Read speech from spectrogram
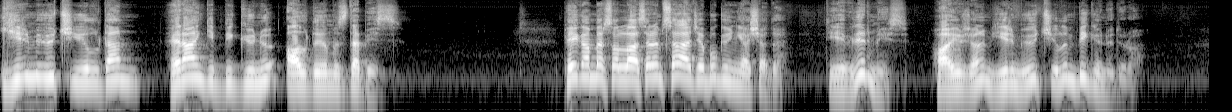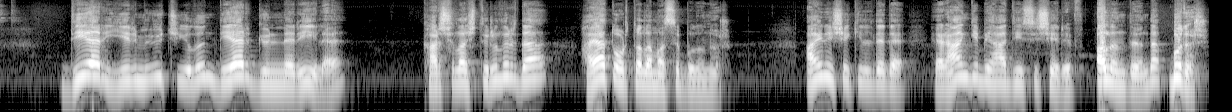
23 yıldan herhangi bir günü aldığımızda biz, Peygamber sallallahu aleyhi ve sellem sadece bugün yaşadı diyebilir miyiz? Hayır canım 23 yılın bir günüdür o. Diğer 23 yılın diğer günleriyle karşılaştırılır da hayat ortalaması bulunur. Aynı şekilde de herhangi bir hadisi şerif alındığında budur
